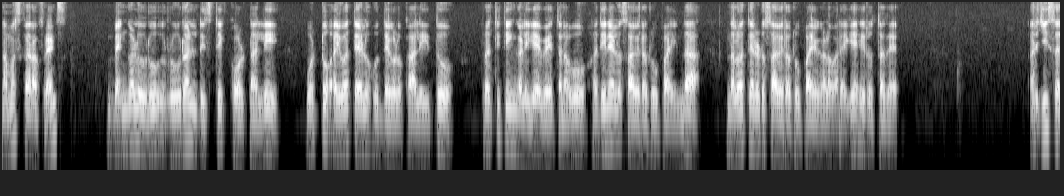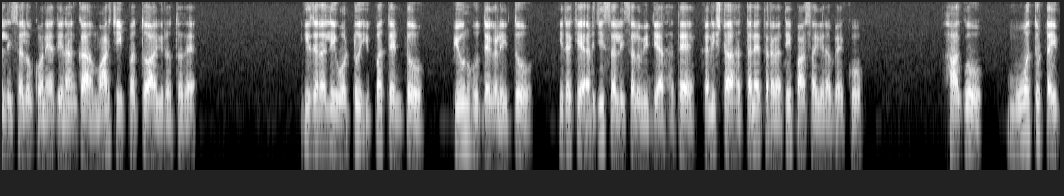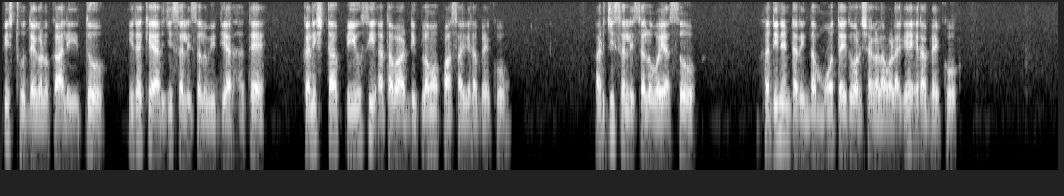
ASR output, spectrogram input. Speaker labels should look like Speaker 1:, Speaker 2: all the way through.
Speaker 1: ನಮಸ್ಕಾರ friends Bengaluru rural district ಕೋರ್ಟ್ನಲ್ಲಿ ಒಟ್ಟು ಐವತ್ತೇಳು ಹುದ್ದೆಗಳು ಖಾಲಿ ಇದ್ದು, ಪ್ರತಿ ತಿಂಗಳಿಗೆ ವೇತನವು ಹದಿನೇಳು ಸಾವಿರ ರೂಪಾಯಿಯಿಂದ ನಲವತ್ತೆರಡು ಸಾವಿರ ರೂಪಾಯಿಗಳವರೆಗೆ ಇರುತ್ತದೆ. ಅರ್ಜಿ ಸಲ್ಲಿಸಲು ಕೊನೆಯ ದಿನಾಂಕ ಮಾರ್ಚ್ ಇಪ್ಪತ್ತು ಆಗಿರುತ್ತದೆ. ಇದರಲ್ಲಿ ಒಟ್ಟು ಇಪ್ಪತ್ತೆಂಟು ಪ್ಯೂನ್ ಹುದ್ದೆಗಳಿದ್ದು, ಇದಕ್ಕೆ ಅರ್ಜಿ ಸಲ್ಲಿಸಲು ವಿದ್ಯಾರ್ಹತೆ ಕನಿಷ್ಠ ಹತ್ತನೇ ತರಗತಿ ಪಾಸ್ ಆಗಿರಬೇಕು ಹಾಗೂ ಮೂವತ್ತು ಟೈಪಿಸ್ಟ್ ಹುದ್ದೆಗಳು ಖಾಲಿ ಇದ್ದು, ಇದಕ್ಕೆ ಅರ್ಜಿ ಸಲ್ಲಿಸಲು ವಿದ್ಯಾರ್ಹತೆ ಕನಿಷ್ಠ ಪಿಯುಸಿ ಅಥವಾ ಡಿಪ್ಲೊಮಾ ಪಾಸ್ ಆಗಿರಬೇಕು ಅರ್ಜಿ ಸಲ್ಲಿಸಲು ವಯಸ್ಸು ಹದಿನೆಂಟರಿಂದ ಮೂವತ್ತೈದು ವರ್ಷಗಳ ಒಳಗೆ ಇರಬೇಕು.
